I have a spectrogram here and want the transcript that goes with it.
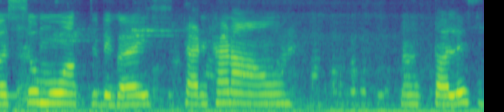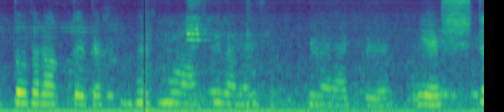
ಬಸ್ಸು ಮೂವ್ ಆಗ್ತಿದೆ ಗೈಸ್ ಟಣ್ ಟಣ ನಂಗೆ ತಲೆ ಸುತ್ತೋ ಥರ ಆಗ್ತೈತೆ. ಎಷ್ಟು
